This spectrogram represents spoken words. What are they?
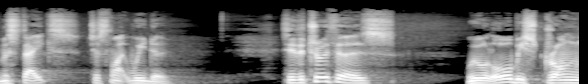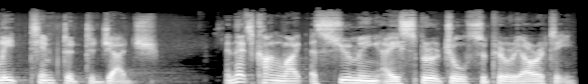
mistakes just like we do. See, the truth is, we will all be strongly tempted to judge. And that's kind of like assuming a spiritual superiority.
